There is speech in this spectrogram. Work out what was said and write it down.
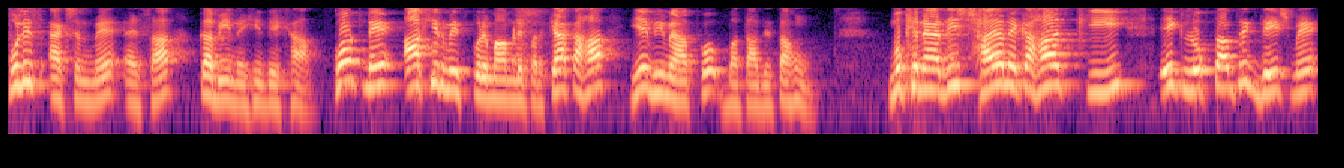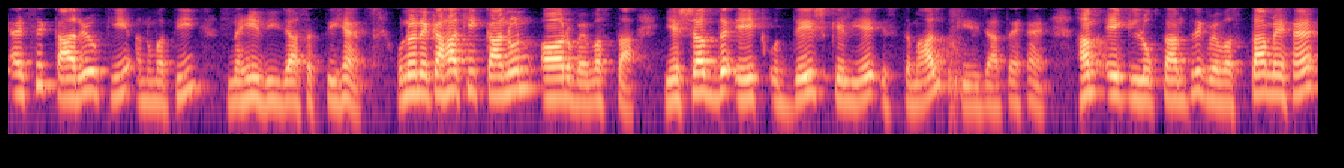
पुलिस एक्शन में ऐसा कभी नहीं देखा। कोर्ट ने आखिर में इस पूरे मामले पर क्या कहा यह भी मैं आपको बता देता हूँ। मुख्य न्यायाधीश छाया ने कहा कि एक लोकतांत्रिक देश में ऐसे कार्यों की अनुमति नहीं दी जा सकती है। उन्होंने कहा कि कानून और व्यवस्था, ये शब्द एक उद्देश्य के लिए इस्तेमाल किए जाते हैं। हम एक लोकतांत्रिक व्यवस्था में हैं,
